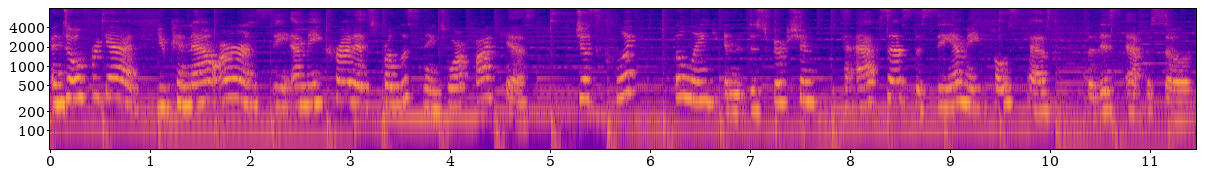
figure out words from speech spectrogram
And don't forget, you can now earn CME credits for listening to our podcast. Just click the link in the description to access the CME postcast for this episode.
